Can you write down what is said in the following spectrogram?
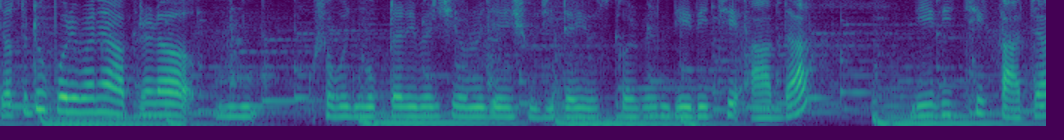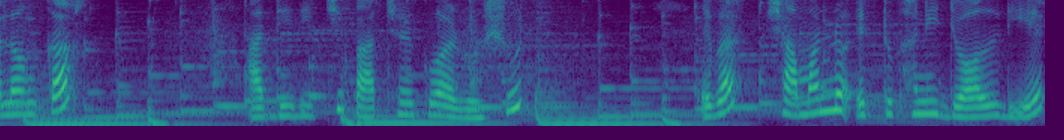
যতটুকু পরিমাণে আপনারা সবুজ মুখটা নেবেন সেই অনুযায়ী সুজিটা ইউজ করবেন। দিয়ে দিচ্ছি আদা, দিয়ে দিচ্ছি কাঁচা লঙ্কা আর দিয়ে দিচ্ছি পাঁচ, ছয় কোয়া রসুন। এবার সামান্য একটুখানি জল দিয়ে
